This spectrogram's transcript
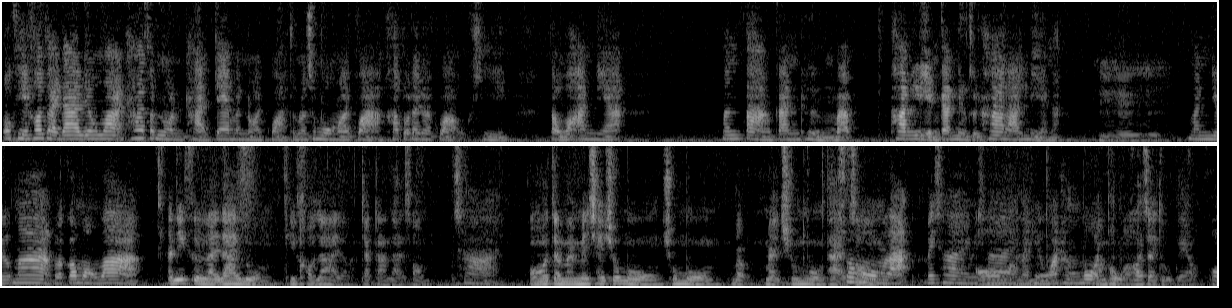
โอเคเข้าใจได้เรื่องว่าถ้าจำนวนถ่ายแก้มันน้อยกว่าจำนวนชั่วโมงน้อยกว่าค่าตัวได้น้อยกว่าโอเค แต่ว่าอันเนี้ย มันต่างกันถึงแบบพันเหรียญกันหนึ่งจุดห้าล้านเหรียญอะอืมมันเยอะมากแล้วก็มองว่า อันนี้คือรายได้รวมที่เขาได้เหรอจากการถ่ายซ่อม ใช่อ๋อแต่มันไม่ใช่ชั่วโมง ชั่วโมง แบบแมทชั่วโมงถ่ายชั่วซ่อโมมงละไม่ใช่ไม่ใช่อ๋อหมายถึงว่าทั้งหมดนั้นผมก็เข้าใจถูกแล้วเพอ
